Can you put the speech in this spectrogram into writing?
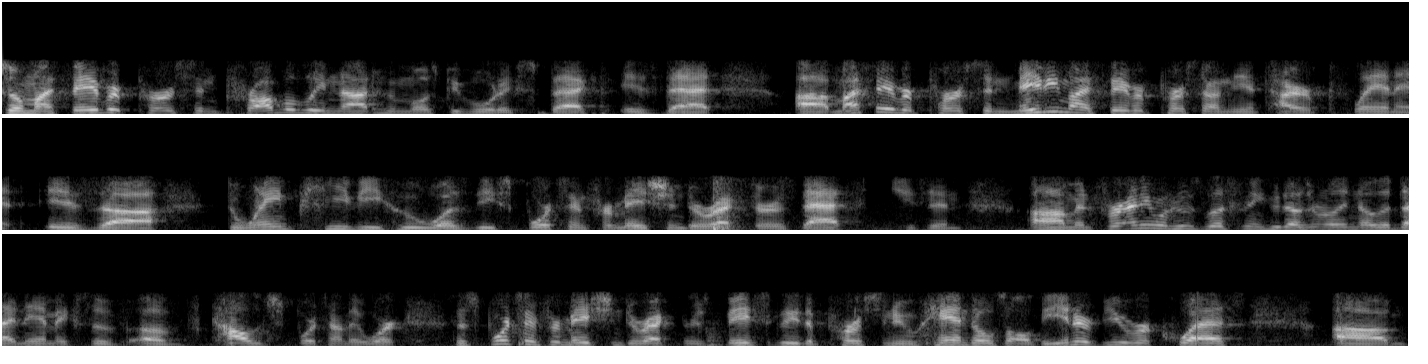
So my favorite person, probably not who most people would expect, is that uh, my favorite person, maybe my favorite person on the entire planet, is uh, Dwayne Peevy, who was the sports information director that season. Um, and for anyone who's listening who doesn't really know the dynamics of, of college sports and how they work, the sports information director is basically the person who handles all the interview requests, um,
